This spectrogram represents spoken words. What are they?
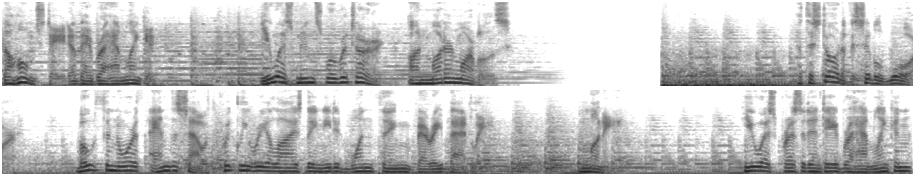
the home state of Abraham Lincoln. U.S. mints will return on Modern Marvels. At the start of the Civil War, both the North and the South quickly realized they needed one thing very badly money. U.S. President Abraham Lincoln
